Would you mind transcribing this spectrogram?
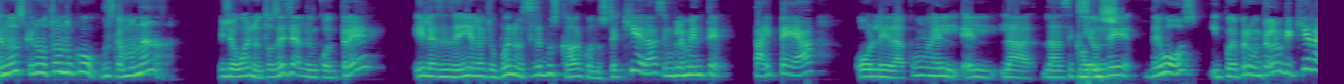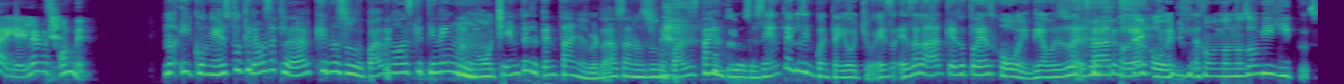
dicen, no, es que nosotros nunca buscamos nada. Y yo, bueno, entonces ya lo encontré y les enseñé, yo, bueno, este es el buscador, cuando usted quiera, simplemente typea o le da con el, el la, la, sección de, de, voz y puede preguntar lo que quiera y ahí le responde. No, y con esto queremos aclarar que nuestros papás no es que tienen 80 y 70 años, ¿verdad? O sea, nuestros papás están entre los 60 y los 58. Es, esa la edad que eso todavía es joven, digamos, esa, edad todavía es joven, no, no son viejitos.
